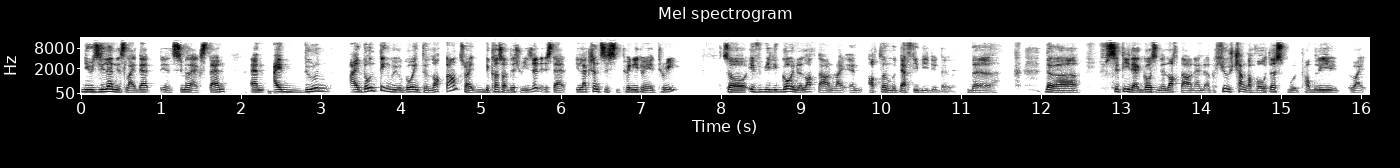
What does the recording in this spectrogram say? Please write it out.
New Zealand is like that in similar extent, and I don't, I don't think we will go into lockdowns, right? Because of this reason, is that elections is in twenty twenty three. So if we go into lockdown, right, and Auckland would definitely be the the the city that goes into lockdown, and a huge chunk of voters would probably right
